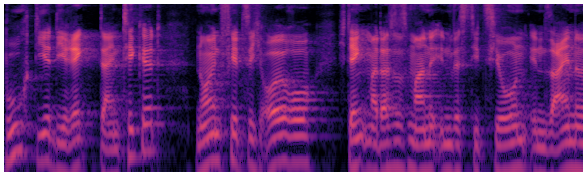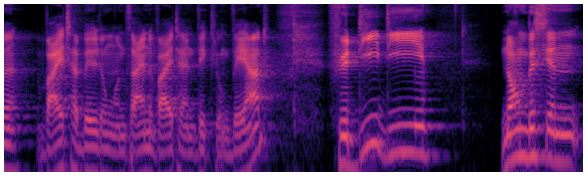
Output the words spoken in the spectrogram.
buch dir direkt dein Ticket. 49 Euro. Ich denke mal, das ist mal eine Investition in seine Weiterbildung und seine Weiterentwicklung wert. Für die, die noch ein bisschen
